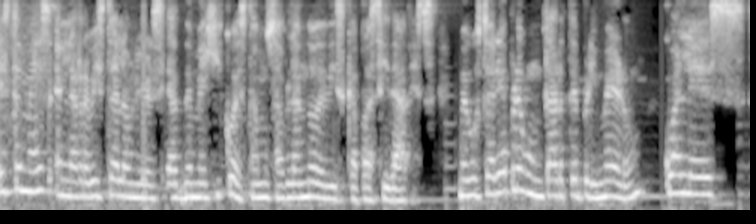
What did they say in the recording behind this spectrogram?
Este mes en la revista de la Universidad de México estamos hablando de discapacidades. Me gustaría preguntarte primero, ¿cuál es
